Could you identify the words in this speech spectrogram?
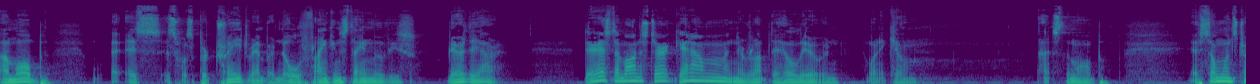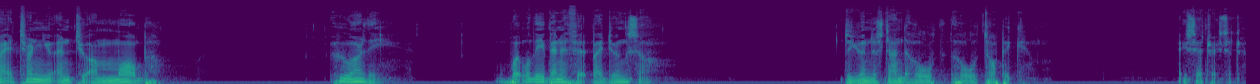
A mob is, is what's portrayed, remember, in the old Frankenstein movies. There they are. There's the monster, get him! And they're up the hill there and want to kill him. That's the mob. If someone's trying to turn you into a mob, who are they? What will they benefit by doing so? Do you understand the whole the whole topic? Etc. etc.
